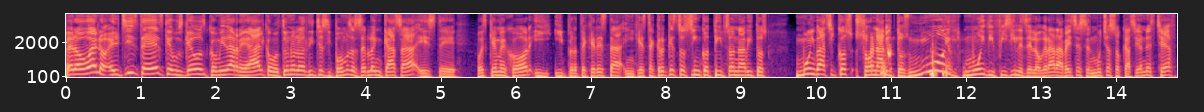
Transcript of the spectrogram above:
Pero bueno, el chiste es que busquemos comida real, como tú nos lo has dicho, si podemos hacerlo en casa, este, pues qué mejor y, y proteger esta ingesta. Creo que estos cinco tips son hábitos muy básicos, son hábitos muy, muy difíciles de lograr a veces en muchas ocasiones, chef,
